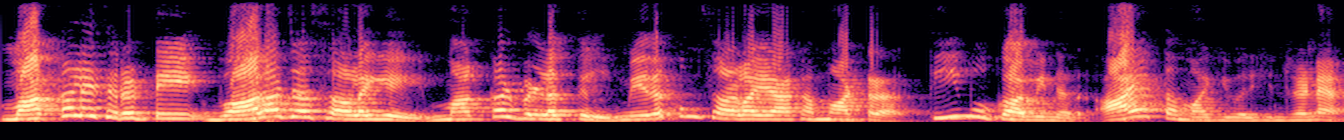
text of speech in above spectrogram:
மக்களை திரட்டி வாலாஜா சாலையை மக்கள் வெள்ளத்தில் மிதக்கும் சாலையாக மாற்ற திமுகவினர் ஆயத்தமாகி வருகின்றனர்.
